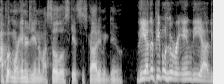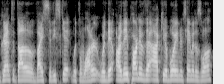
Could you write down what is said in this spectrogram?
I put more energy into my solo skits as Cloudy McDoom. The other people who were in the uh, the Grand Theft Auto Vice City skit with the water were they are they part of the Akio Boy Entertainment as well?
